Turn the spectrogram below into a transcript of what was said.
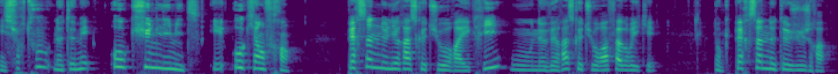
Et surtout, ne te mets aucune limite et aucun frein. Personne ne lira ce que tu auras écrit ou ne verra ce que tu auras fabriqué. Donc personne ne te jugera.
